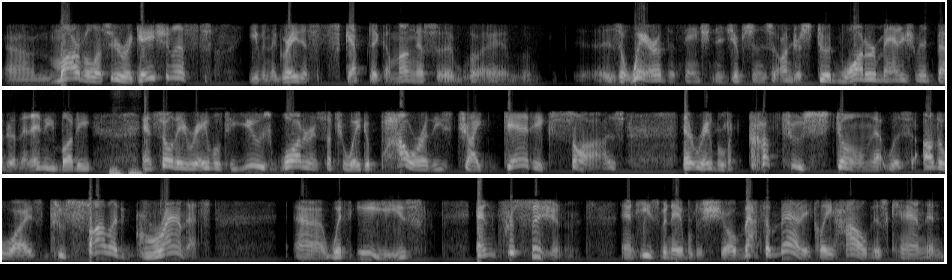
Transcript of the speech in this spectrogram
uh, marvelous irrigationists. Even the greatest skeptic among us uh, is aware that the ancient Egyptians understood water management better than anybody, and so they were able to use water in such a way to power these gigantic saws that were able to cut through stone that was otherwise through solid granite uh, with ease and precision. And he's been able to show mathematically how this can and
